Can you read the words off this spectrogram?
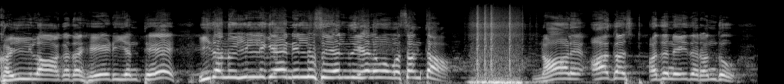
ಕೈಲಾಗದ ಹೇಡಿಯಂತೆ ಇದನ್ನು ಇಲ್ಲಿಗೆ ನಿಲ್ಲಿಸು ಎಂದು ಹೇಳುವ ವಸಂತ. ನಾಳೆ ಆಗಸ್ಟ್ ಹದಿನೈದರಂದು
